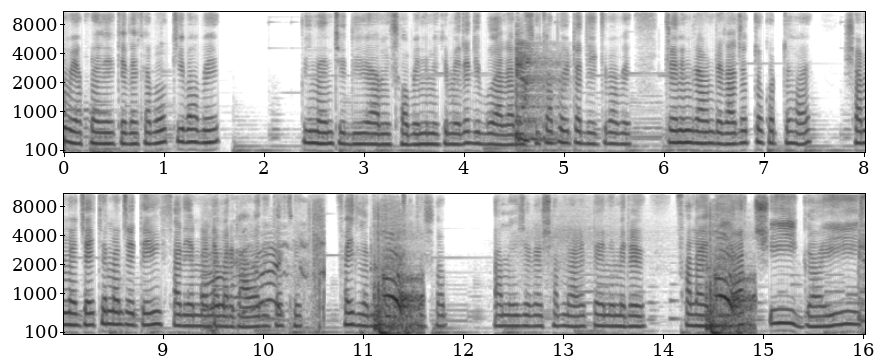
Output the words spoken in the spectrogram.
আমি আপনাদেরকে দেখাবো কীভাবে পিনান্টি দিয়ে আমি সব এনিমিকে মেরে দিব আর আমি শিখাবো এটা দিয়ে কীভাবে ট্রেনিং গ্রাউন্ডে রাজত্ব করতে হয়। সামনে যাইতে না যেতেই সারিয়ান মানে আমার গাওয়া দিতেছে। ফাইজলামি সব। আমি এই জায়গায় সামনে আরেকটা এনিমিরে ফালাই যাচ্ছি গাইস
